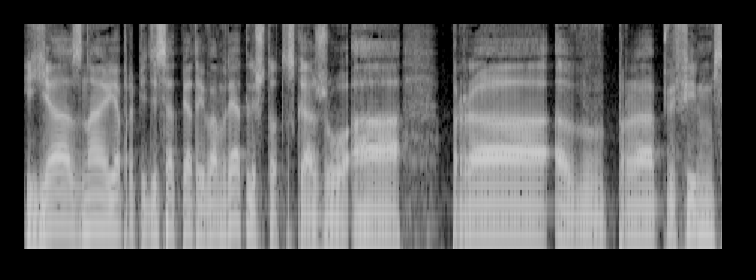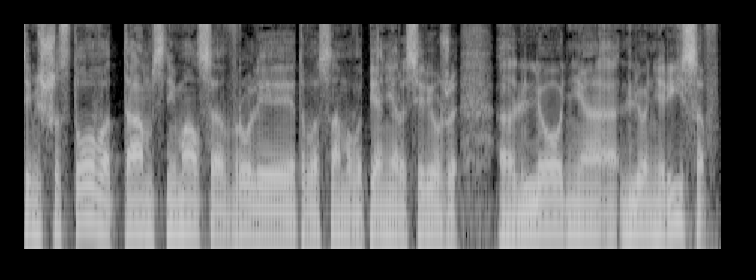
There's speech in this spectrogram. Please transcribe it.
Я знаю, я про 55 вам вряд ли что-то скажу, а про, э, про фильм 76-го. Там снимался в роли этого самого пионера Сережи э, Леня, Леня Рисов.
